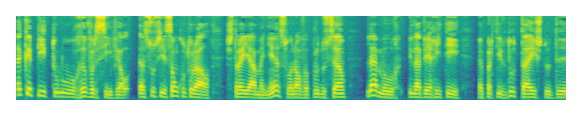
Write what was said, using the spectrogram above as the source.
A capítulo reversível Associação Cultural estreia amanhã sua nova produção L'amour et la vérité, a partir do texto de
